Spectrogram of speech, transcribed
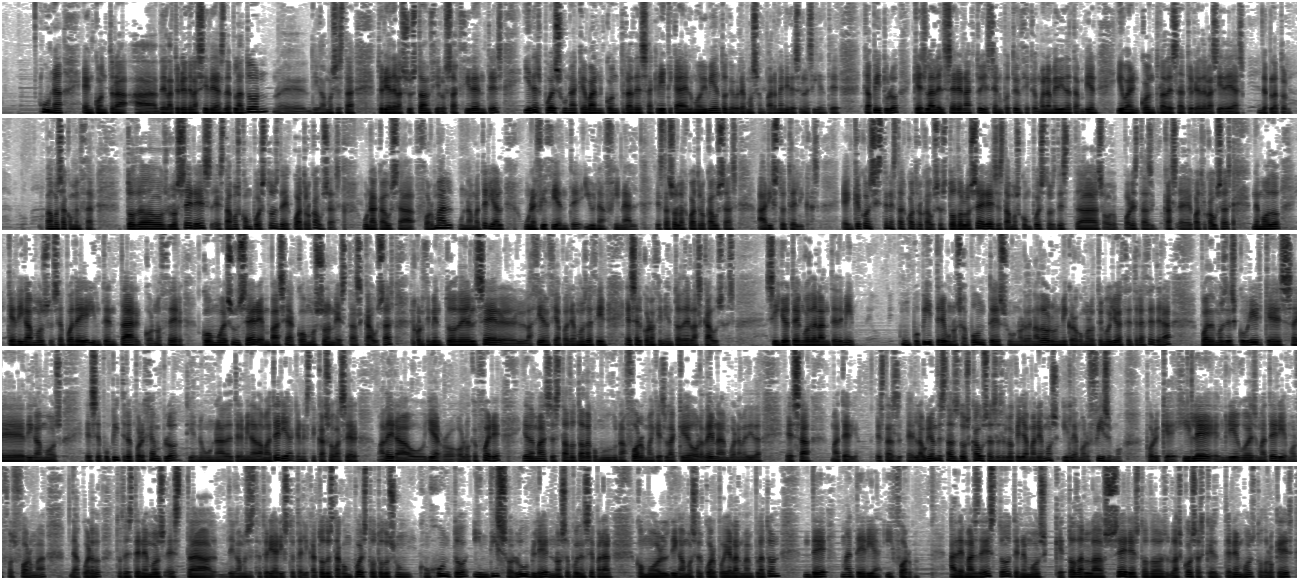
una en contra ah, de la teoría de las ideas de Platón, eh, digamos esta teoría de la sustancia y los accidentes, y después una que va en contra de esa crítica del movimiento que veremos en Parménides en el siguiente capítulo, que es la del ser en acto y el ser en potencia, que en buena medida también iba en contra de esa teoría de las ideas de Platón. Vamos a comenzar todos los seres estamos compuestos de cuatro causas, una causa formal, una material, una eficiente y una final. Estas son las cuatro causas aristotélicas. ¿En qué consisten estas cuatro causas? Todos los seres estamos compuestos de estas o por estas eh, cuatro causas, de modo que digamos se puede intentar conocer cómo es un ser en base a cómo son estas causas. El conocimiento del ser, eh, la ciencia podríamos decir, es el conocimiento de las causas. Si yo tengo delante de mí un pupitre, unos apuntes, un ordenador, un micro como lo tengo yo, etcétera, etcétera, podemos descubrir que ese, digamos, ese pupitre, por ejemplo, tiene una determinada materia, que en este caso va a ser madera o hierro o lo que fuere, y además está dotada como de una forma que es la que ordena en buena medida esa materia. Eh, la unión de estas dos causas es lo que llamaremos hilemorfismo, porque hile en griego es materia y morfos forma, ¿de acuerdo? Entonces tenemos esta, digamos, esta teoría aristotélica. Todo está compuesto, todo es un conjunto indisoluble, no se pueden separar como, digamos, el cuerpo y el alma en Platón, de materia y forma. Además de esto, tenemos que todos los seres, todas las cosas que tenemos, todo lo que es,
